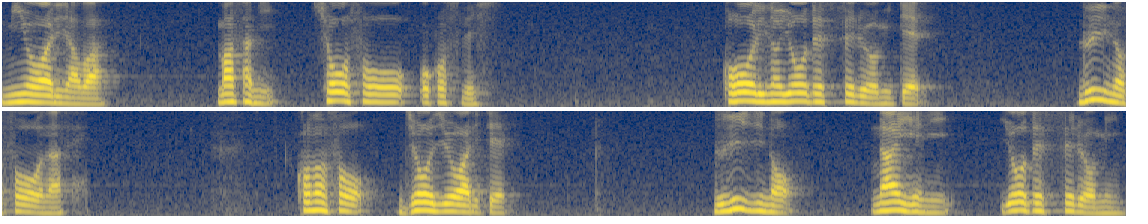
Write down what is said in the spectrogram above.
見終わりなはまさに焦燥を起こすべし。氷の溶鉄セルを見て瑠璃の層をなせ。この層常時をありて瑠璃地の内下に溶鉄セルを見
